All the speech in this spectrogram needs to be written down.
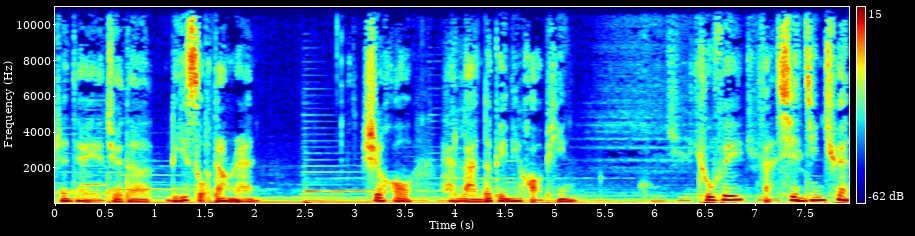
人家也觉得理所当然。事后还懒得给你好评，除非返现金券。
